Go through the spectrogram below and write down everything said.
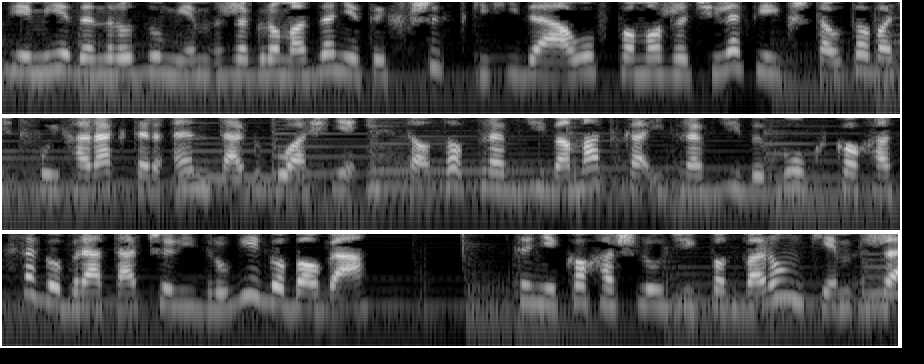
Wiem jeden rozumiem, że gromadzenie tych wszystkich ideałów pomoże Ci lepiej kształtować Twój charakter N tak właśnie istoto, prawdziwa matka i prawdziwy Bóg kocha swego brata, czyli drugiego Boga. Ty nie kochasz ludzi pod warunkiem, że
